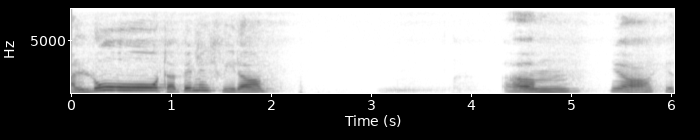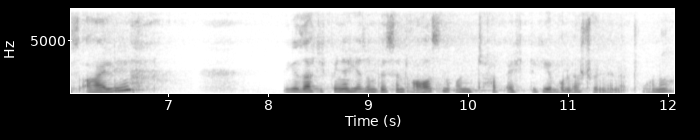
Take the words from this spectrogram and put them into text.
Hallo, da bin ich wieder. Ähm, ja, hier ist Eileen. Wie gesagt, ich bin ja hier so ein bisschen draußen und habe echt hier wunderschöne Natur, ne?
